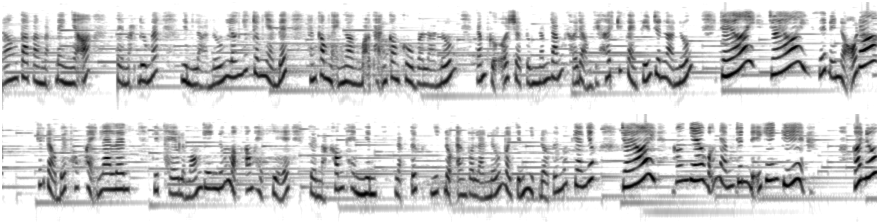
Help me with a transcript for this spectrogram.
non to bằng mặt bàn nhỏ, Tề mặt đưa mắt, nhìn lò nướng lớn nhất trong nhà bếp, hắn không ngại ngần bỏ thẳng con cừu vào lò nướng, đóng cửa rồi tung nắm đấm khởi động cả hết các bàn phím trên lò nướng. Trời ơi, trời ơi, sẽ bị nổ đó! Các đầu bếp hốt hoảng la lên, tiếp theo là món gan nướng mật ong hạt dẻ, Tề mặt không thèm nhìn, lập tức nhét đồ ăn vào lò nướng và chỉnh nhiệt độ tới mức cao nhất. Trời ơi, con dao vẫn nằm trên đĩa gan kìa, có nước,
